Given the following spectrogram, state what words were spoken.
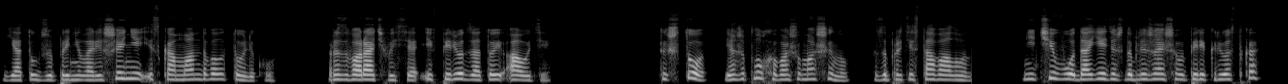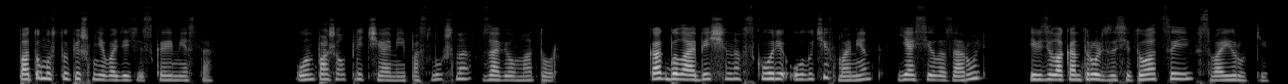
Я тут же приняла решение и скомандовала Толику. «Разворачивайся и вперед за той Ауди». «Ты что? Я же плохо вожу машину», – запротестовал он. «Ничего, доедешь до ближайшего перекрестка, потом уступишь мне водительское место». Он пожал плечами и послушно завел мотор. Как было обещано, вскоре, улучив момент, я села за руль и взяла контроль за ситуацией в свои руки.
